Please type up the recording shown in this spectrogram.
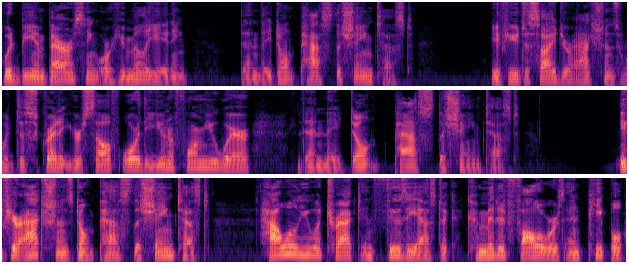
would be embarrassing or humiliating, then they don't pass the shame test. If you decide your actions would discredit yourself or the uniform you wear, then they don't pass the shame test. If your actions don't pass the shame test, how will you attract enthusiastic, committed followers and people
